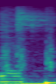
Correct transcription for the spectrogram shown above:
Necklace.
